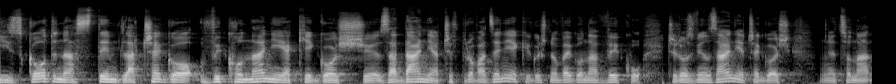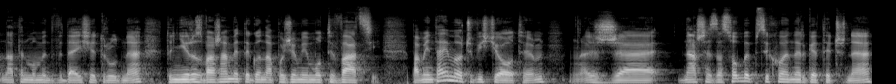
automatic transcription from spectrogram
i zgodna z tym, dlaczego wykonanie jakiegoś zadania, czy wprowadzenie jakiegoś nowego nawyku, czy rozwiązanie czegoś, co na, na ten moment wydaje się trudne, to nie rozważamy tego na poziomie motywacji. Pamiętajmy oczywiście o tym, że nasze zasoby psychoenergetyczne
